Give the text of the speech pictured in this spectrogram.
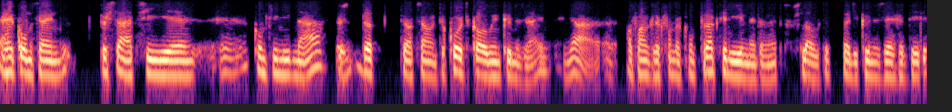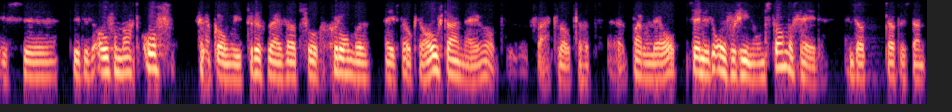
hij komt zijn prestatie eh, eh, komt hij niet na. Dus dat, dat zou een tekortkoming kunnen zijn. Ja, eh, afhankelijk van de contracten die je met hem hebt gesloten, zou je kunnen zeggen dit is, dit is overmacht. Of, en dan komen we weer terug bij wat voor gronden heeft ook de hoofdaannemer, want vaak loopt dat parallel, zijn het onvoorziene omstandigheden. En dat, dat is dan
